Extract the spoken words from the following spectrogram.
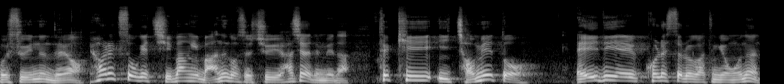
볼 수 있는데요. 혈액 속에 지방이 많은 것을 주의하셔야 됩니다. 특히 이 저밀도 ADL 콜레스테롤 같은 경우는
